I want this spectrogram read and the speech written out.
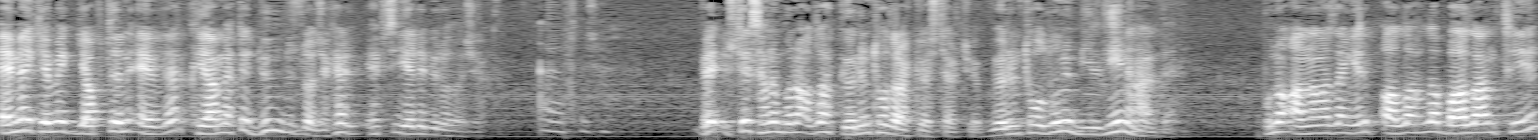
Emek emek yaptığın evler kıyamette dümdüz olacak. Her, hepsi yerle bir olacak. Evet hocam. Ve üstelik sana bunu Allah görüntü olarak gösteriyor. Görüntü olduğunu bildiğin halde. Bunu anlamazdan gelip Allah'la bağlantıyı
